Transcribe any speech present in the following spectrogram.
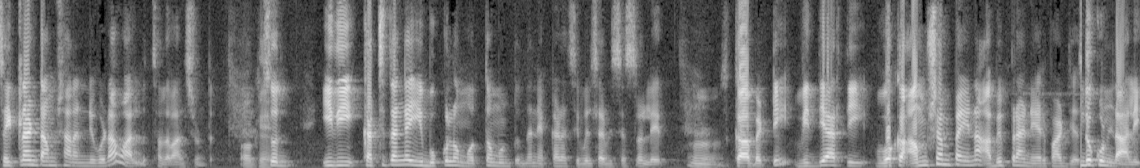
సో ఇట్లాంటి అంశాలన్నీ కూడా వాళ్ళు చదవాల్సి ఉంటుంది. సో ఇది ఖచ్చితంగా ఈ బుక్లో మొత్తం ఉంటుందని ఎక్కడ సివిల్ సర్వీసెస్లో లేదు. కాబట్టి విద్యార్థి ఒక అంశం పైన అభిప్రాయాన్ని ఏర్పాటు చేసి ఎందుకు ఉండాలి?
